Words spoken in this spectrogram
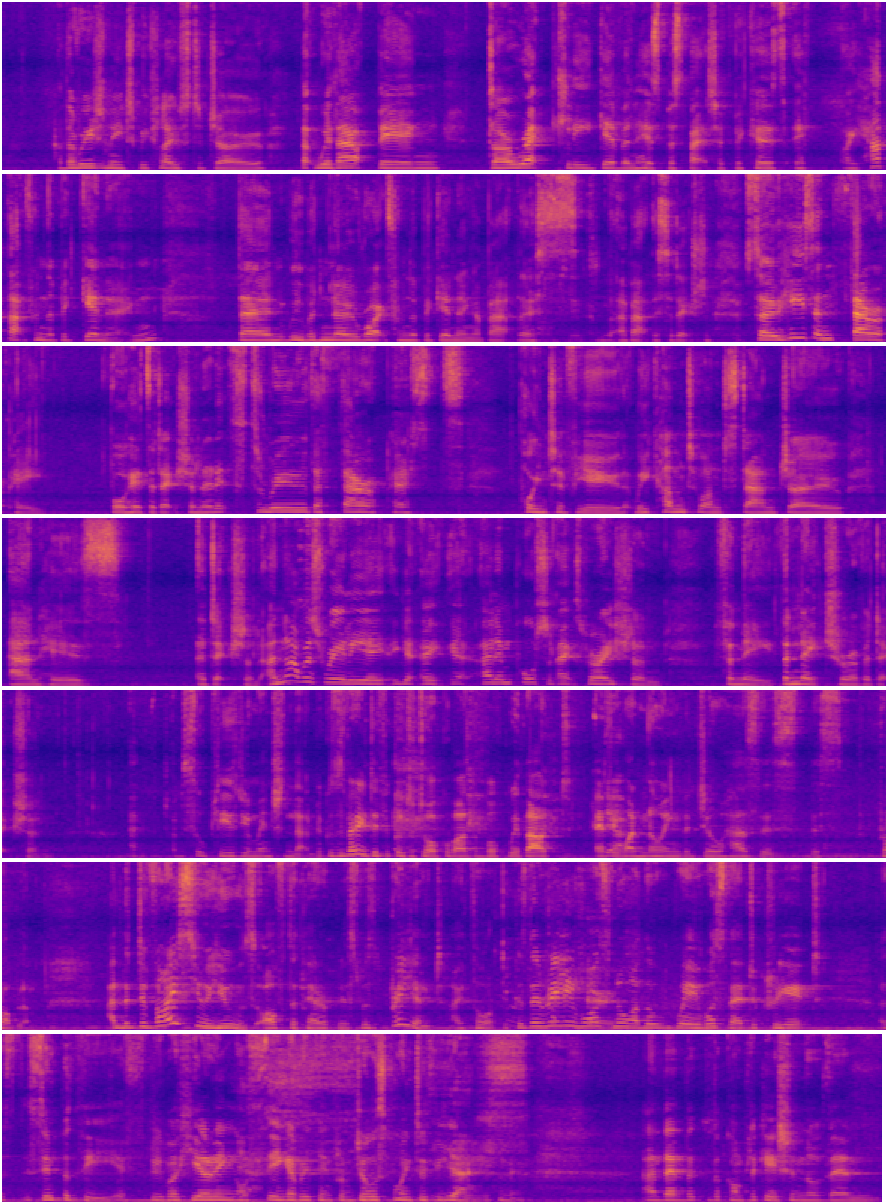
the reader needed to be close to Joe, but without being directly given his perspective because if I had that from the beginning, then we would know right from the beginning about this about this addiction. So he's in therapy for his addiction, and it's through the therapist's point of view that we come to understand Joe and his addiction. And that was really a, a, an important exploration for me, the nature of addiction. I'm so pleased you mentioned that because it's very difficult to talk about the book without everyone yeah. knowing that Joe has this, this problem. And the device you use of the therapist was brilliant, I thought, because there really was no other way, was there, to create sympathy if we were hearing or yes. seeing everything from Joe's point of view, yes. isn't it? And then the, the complication of then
